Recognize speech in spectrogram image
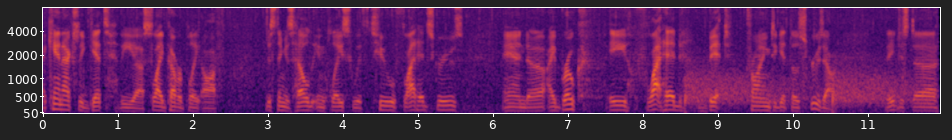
I can't actually get the uh, slide cover plate off. This thing is held in place with two flathead screws, and uh, I broke a flathead bit trying to get those screws out. They just uh,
